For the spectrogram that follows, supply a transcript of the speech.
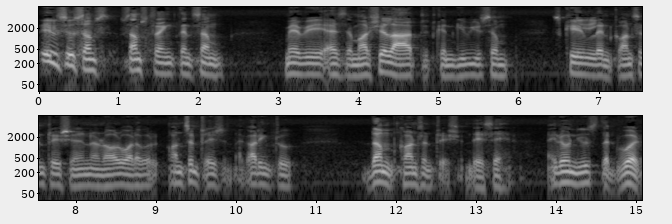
It gives you some some strength and some maybe as a martial art it can give you some skill and concentration and all whatever concentration according to them concentration they say. I don't use that word.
